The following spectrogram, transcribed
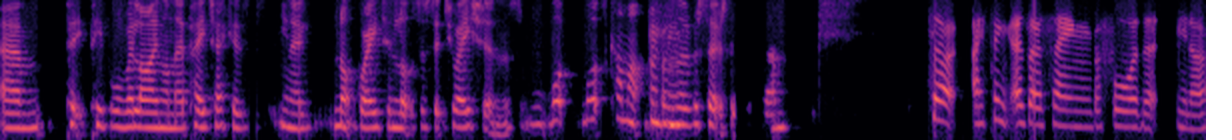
um, p- people relying on their paycheck is you know not great in lots of situations. What what's come up mm-hmm. from the research that you've done? So I think, as I was saying before, that you know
